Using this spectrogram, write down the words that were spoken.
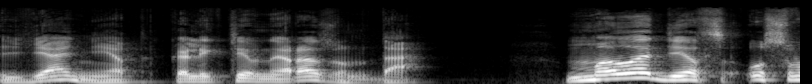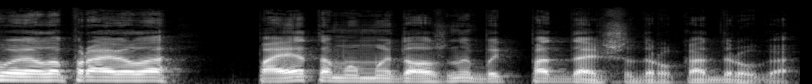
Я нет. Коллективный разум — да. Молодец, усвоила правило. Поэтому мы должны быть подальше друг от друга.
